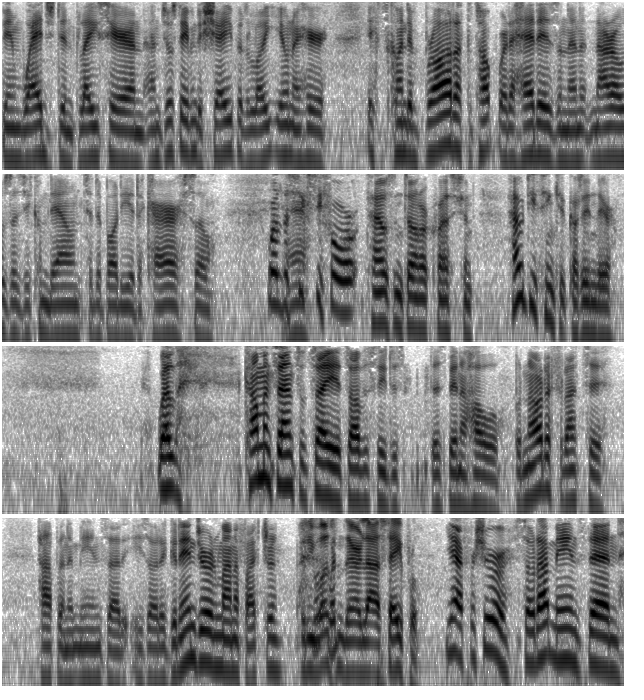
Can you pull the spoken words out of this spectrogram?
been wedged in place here, and, and just even the shape of the light unit here, it's kind of broad at the top where the head is, and then it narrows as you come down to the body of the car. So. Well, the Yeah. sixty-four thousand dollar question: How do you think it got in there? Well, common sense would say it's obviously just there's been a hole, but in order for that to happen, it means that he's either got injured in manufacturing. But he wasn't there last April. Yeah, for sure. So that means then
